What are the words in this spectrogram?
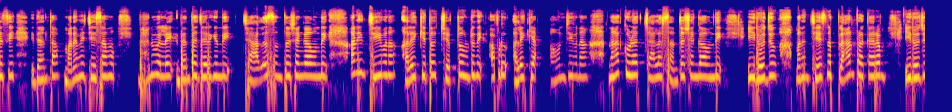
చేసి ఇదంతా మనమే చేశాము. దానివల్లే ఇదంతా జరిగింది. చాలా సంతోషంగా ఉంది అని జీవన అలైక్యతో చెప్తూ ఉంటుంది. అప్పుడు అలైక్య అవును జీవన నాకు కూడా చాలా సంతోషంగా ఉంది. ఈరోజు మనం చేసిన ప్లాన్ ప్రకారం ఈరోజు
